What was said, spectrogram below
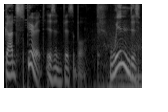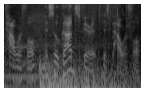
God's Spirit is invisible. Wind is powerful, and so God's Spirit is powerful.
